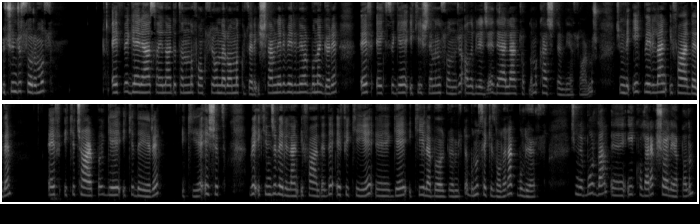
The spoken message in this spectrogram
Üçüncü sorumuz f ve g reel sayılarda tanımlı fonksiyonlar olmak üzere işlemleri veriliyor. Buna göre f eksi g iki işleminin sonucu alabileceği değerler toplamı kaçtır diye sormuş. Şimdi ilk verilen ifadede f2 çarpı g2 değeri 2'ye eşit ve ikinci verilen ifadede f2'yi e, g2 ile böldüğümüzde bunu 8 olarak buluyoruz. Şimdi buradan e, ilk olarak şöyle yapalım.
